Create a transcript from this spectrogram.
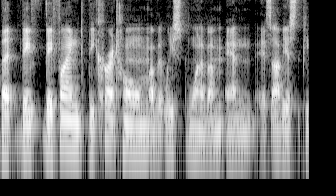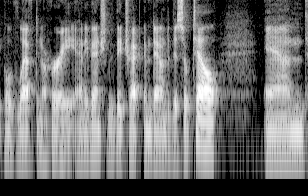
But they they find the current home of at least one of them, and it's obvious that people have left in a hurry. And eventually, they track them down to this hotel, and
